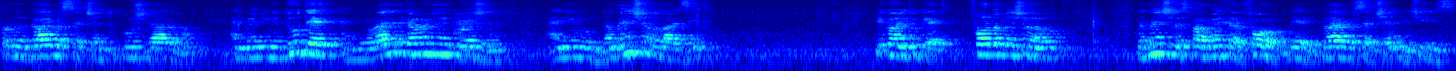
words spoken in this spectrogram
from the driver section to push the other one. And when you do that, and you write the governing equation, and you dimensionalize it, you're going to get four-dimensional dimensionless parameter for the driver section, which is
